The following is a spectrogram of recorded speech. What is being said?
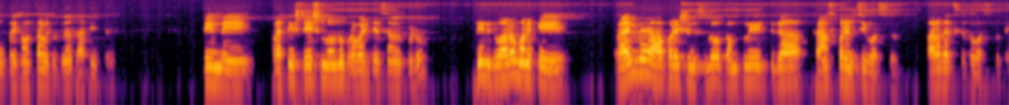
ముప్పై సంవత్సరాల క్రితమే సాధించింది. దీన్ని ప్రతి స్టేషన్లోనూ ప్రొవైడ్ చేసాము ఇప్పుడు. దీని ద్వారా మనకి రైల్వే ఆపరేషన్స్లో కంప్లీట్గా ట్రాన్స్పరెన్సీ వస్తుంది పారదర్శకత వస్తుంది.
